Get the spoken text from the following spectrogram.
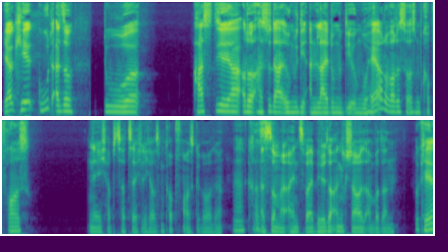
ja, okay, gut. Also du hast dir ja, oder hast du da irgendwie die Anleitungen, die irgendwo her, oder war das so aus dem Kopf raus? Nee, ich habe es tatsächlich aus dem Kopf rausgebaut, ja. Ja, krass. Also mal ein, zwei Bilder angeschaut, aber dann okay.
